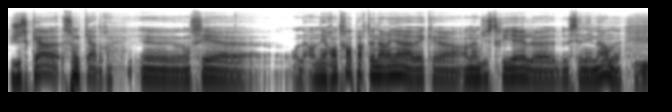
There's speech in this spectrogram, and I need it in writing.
jusqu'à son cadre. Euh, on s'est on, est rentré en partenariat avec un industriel de Seine-et-Marne mhm.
